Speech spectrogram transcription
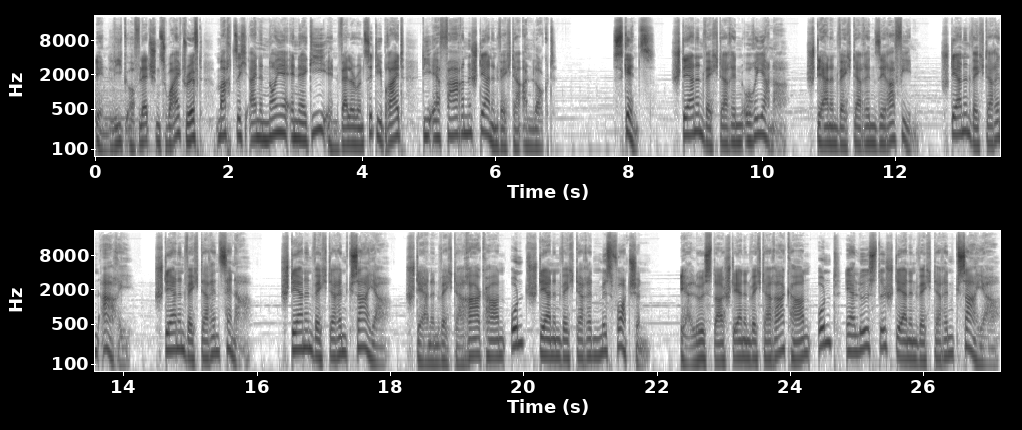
In League of Legends Wild Rift macht sich eine neue Energie in Valorant City breit, die erfahrene Sternenwächter anlockt. Skins. Sternenwächterin Orianna, Sternenwächterin Seraphin, Sternenwächterin Ari, Sternenwächterin Senna, Sternenwächterin Xayah, Sternenwächter Rakan und Sternenwächterin Miss Fortune. Erlöster Sternenwächter Rakan und erlöste Sternenwächterin Xayah.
